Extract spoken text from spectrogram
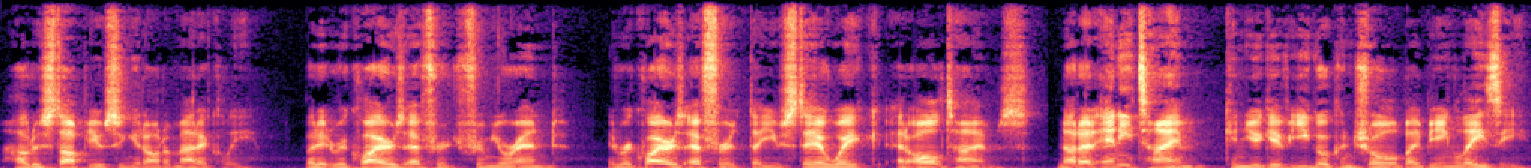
how to stop using it automatically, but it requires effort from your end. It requires effort that you stay awake at all times. Not at any time can you give ego control by being lazy.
